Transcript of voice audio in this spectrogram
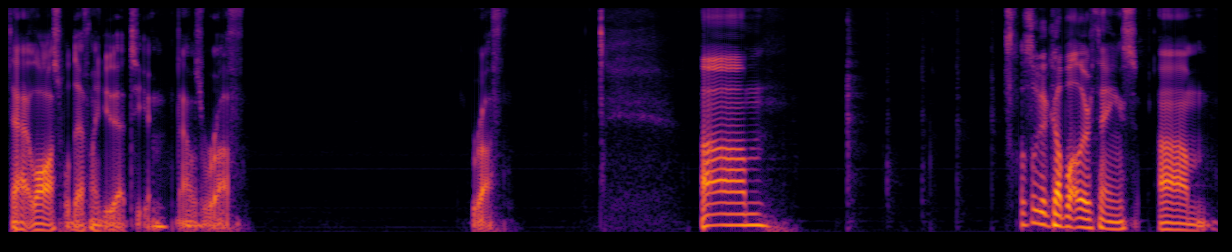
that loss will definitely do that to you. That was rough. Rough. Um, let's look at a couple other things um,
